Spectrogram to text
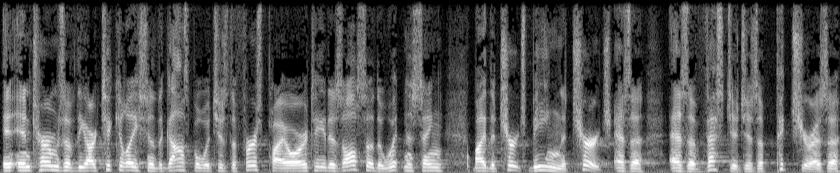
in, in, terms of the articulation of the gospel, which is the first priority. It is also the witnessing by the church being the church as a, as a vestige, as a picture, as a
